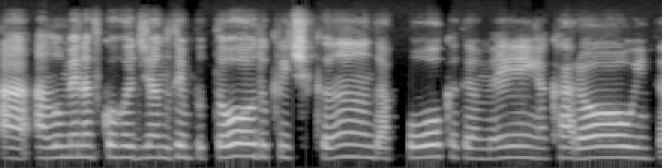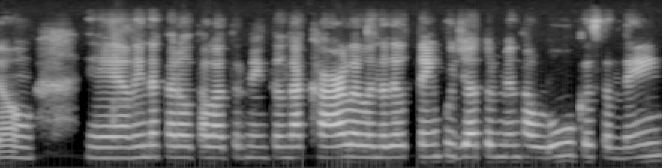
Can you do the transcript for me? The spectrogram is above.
a, a Lumena ficou rodeando o tempo todo, criticando, a Poca também, a Carol. Então, é, além da Carol estar lá atormentando a Carla, ela ainda deu tempo de atormentar o Lucas também.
